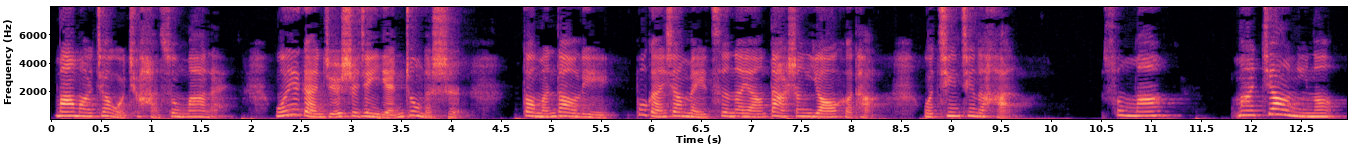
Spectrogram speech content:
妈妈叫我去喊宋妈来，我也感觉是件严重的事。到门道里，不敢像每次那样大声吆喝她，我轻轻的喊：“宋妈，妈叫你呢。”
